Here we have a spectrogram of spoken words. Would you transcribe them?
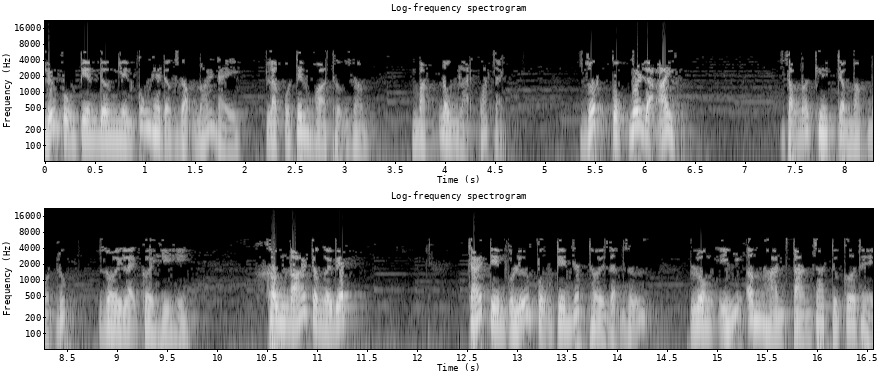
Lữ Phụng Tiên đương nhiên cũng nghe được giọng nói này Là của tên hòa thượng rầm, Mặt đông lại quát lạnh. Rốt cục ngươi là ai? Giọng nói kia trầm mặc một lúc, Rồi lại cười hì hì. Không nói cho người biết. Trái tim của Lữ Phụng Tiên nhất thời giận dữ, Luồng ý âm hàn tản ra từ cơ thể,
